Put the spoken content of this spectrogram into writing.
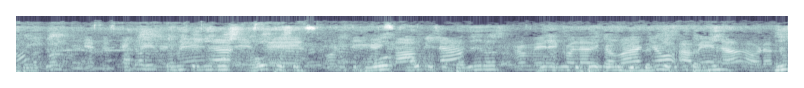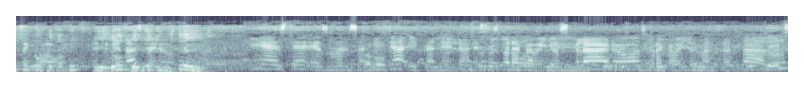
acá, acá también tenemos a otros por favor, a otras compañeras. Nuevamente bienvenidas aquí también. avena, ahora ¿Cuál no es su nombre tengo también y de dónde vienen ustedes? Este es manzanilla y canela. Este es para cabellos claros, para cabellos maltratados,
